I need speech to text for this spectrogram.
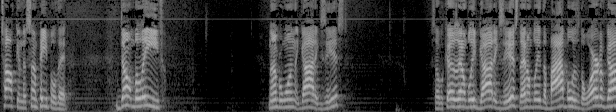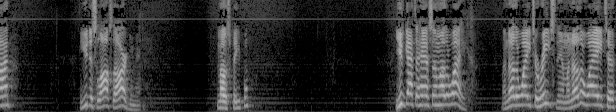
talking to some people that don't believe, number one, that God exists. So, because they don't believe God exists, they don't believe the Bible is the Word of God, you just lost the argument. Most people. You've got to have some other way another way to reach them, another way to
